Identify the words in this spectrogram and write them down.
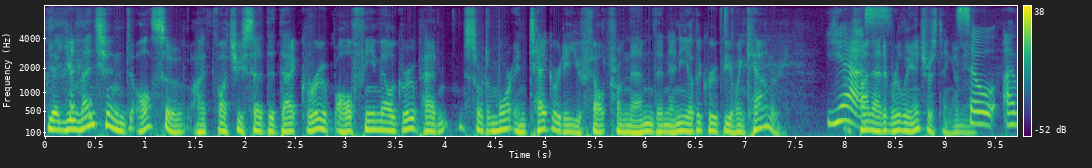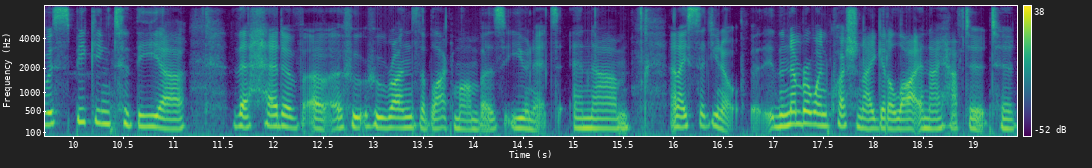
yeah, you mentioned also, I thought you said that that group, all female group, had sort of more integrity you felt from them than any other group you encountered. Yes. I find that really interesting. I mean, so I was speaking to the uh, the head of uh, who who runs the Black Mambas unit, and um, and I said, you know, the number one question I get a lot, and I have to to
